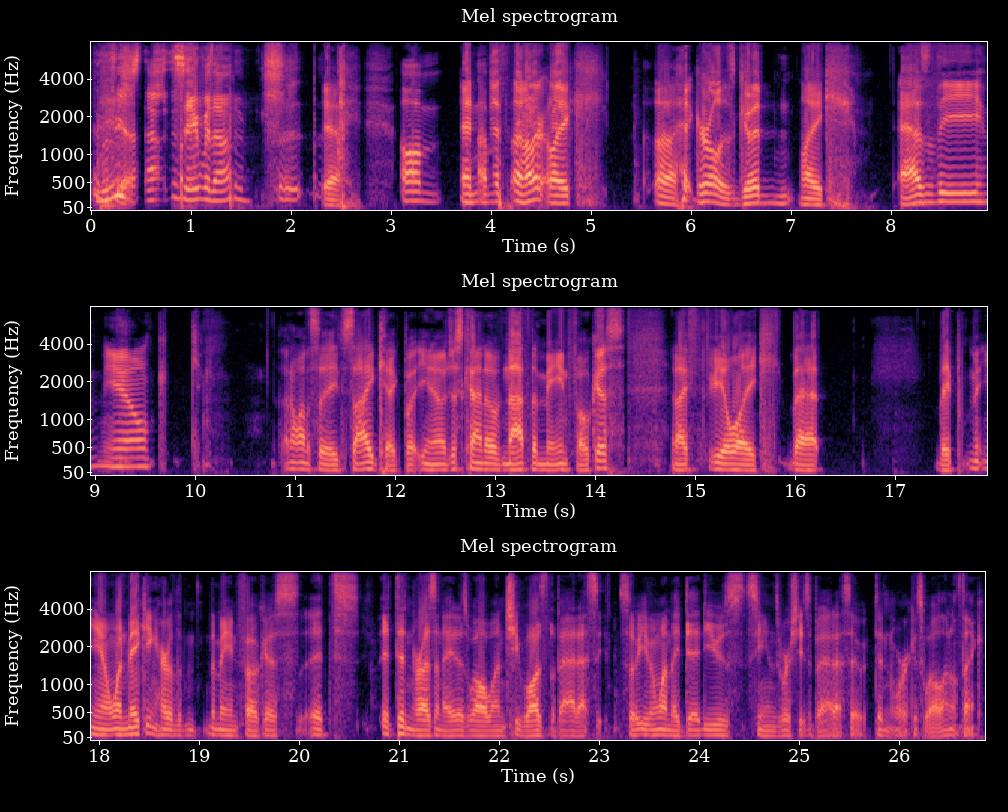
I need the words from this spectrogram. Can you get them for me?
The movie's just not the same without him. yeah. Um. And Um, another like uh, Hit Girl is good like as the you know k- I don't want to say sidekick, but you know just kind of not the main focus. And I feel like that they you know when making her the, the main focus, it's it didn't resonate as well when she was the badass. So even when they did use scenes where she's a badass, it didn't work as well. I don't think.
